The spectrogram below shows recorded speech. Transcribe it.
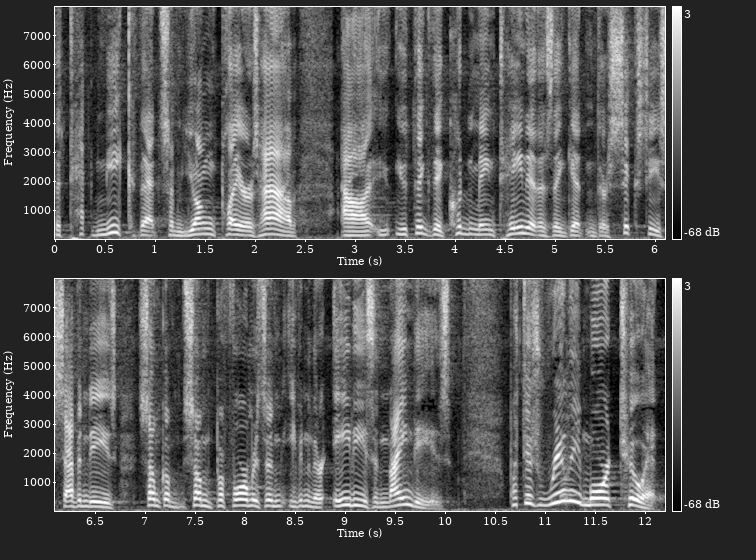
the technique that some young players have, uh, you, you, think they couldn't maintain it as they get in their 60s, 70s, some, some performers in, even in their 80s and 90s. But there's really more to it.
